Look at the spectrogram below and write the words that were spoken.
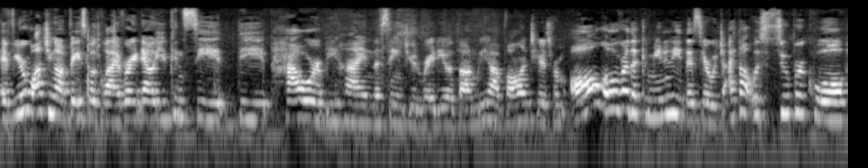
If you're watching on Facebook Live right now, you can see the power behind the St. Jude Radiothon. We have volunteers from all over the community this year, which I thought was super cool.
